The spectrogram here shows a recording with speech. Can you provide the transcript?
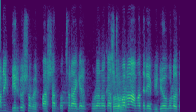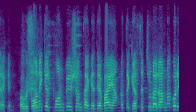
অনেক দীর্ঘ সময় পাঁচ সাত বছর আগের পুরানো কাস্টমারও আমাদের এই ভিডিওগুলো দেখেন। অনেকের কনফিউশন থাকে যে ভাই আমরা তো গ্যাসের চুলায় রান্না করি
